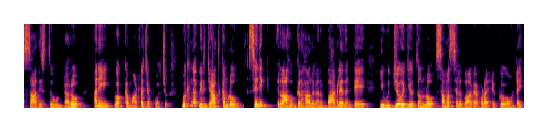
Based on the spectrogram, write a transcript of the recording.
సాధిస్తూ ఉంటారు. అని ఒక్క మాటలో చెప్పవచ్చు. ముఖ్యంగా వీరి జాతకంలో శని రాహు గ్రహాలు కానీ బాగలేదంటే ఈ ఉద్యోగ జీవితంలో సమస్యలు బాగా కూడా ఎక్కువగా ఉంటాయి.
